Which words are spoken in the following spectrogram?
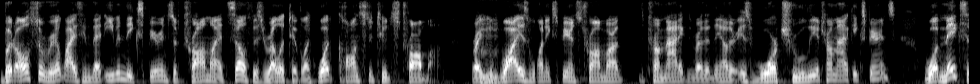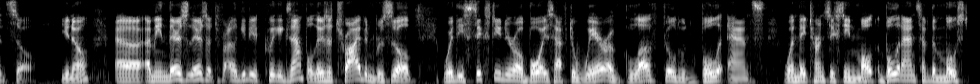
but also realizing that even the experience of trauma itself is relative. Like what constitutes trauma right? Mm. Why is one experience trauma traumatic rather than the other? Is war truly a traumatic experience? What makes it so you know uh, i mean there's there's a i'll give you a quick example there's a tribe in brazil where these 16 year old boys have to wear a glove filled with bullet ants when they turn 16 Mul- bullet ants have the most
